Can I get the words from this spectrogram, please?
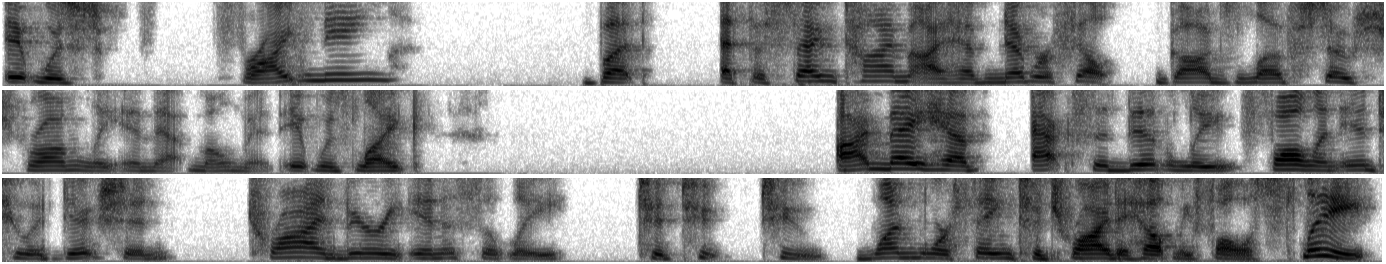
it was frightening, but at the same time, I have never felt God's love so strongly in that moment. It was like I may have accidentally fallen into addiction trying very innocently to to to one more thing to try to help me fall asleep.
